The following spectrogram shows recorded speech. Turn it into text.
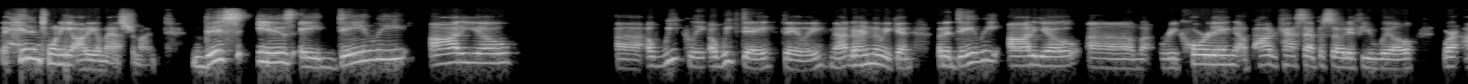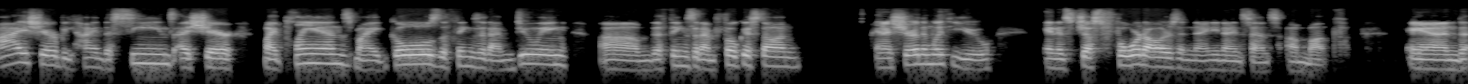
The Hidden 20 Audio Mastermind. This is a daily audio, uh, a weekly, a weekday daily, not during the weekend, but a daily audio um, recording, a podcast episode, if you will, where I share behind the scenes. I share my plans, my goals, the things that I'm doing, um, the things that I'm focused on, and I share them with you. And it's just $4.99 a month. And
